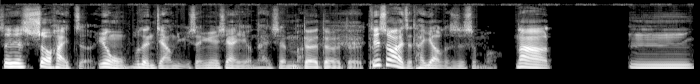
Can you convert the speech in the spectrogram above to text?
这些受害者，因为我们不能讲女生，因为现在也有男生嘛，对对对，对，这些受害者他要的是什么？那，嗯，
